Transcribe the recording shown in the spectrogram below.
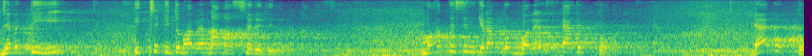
যে ব্যক্তি ইচ্ছাকৃতভাবে নামাজ ছেড়ে দিল কিরামগণ বলেন, একত্ব। একত্ব।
